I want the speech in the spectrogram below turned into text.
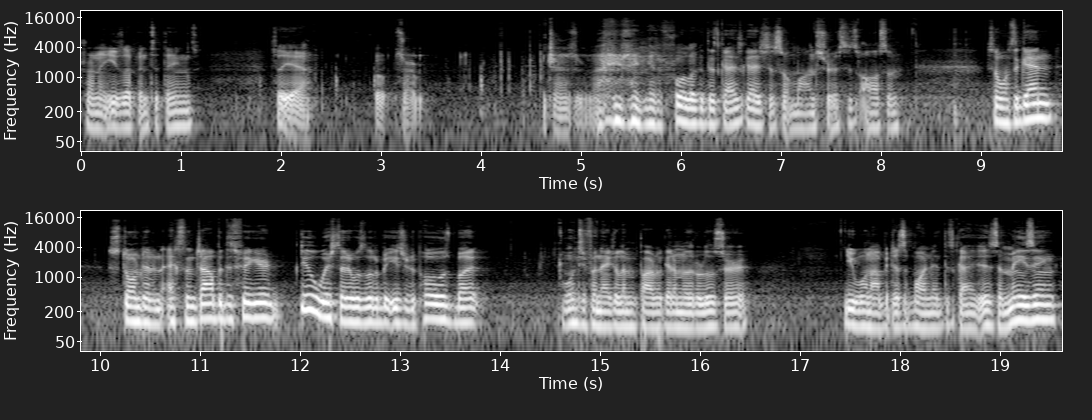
trying to ease up into things. So yeah. Oh, sorry. I'm trying to zoom out and get a full look at this guy. This guy is just so monstrous. It's awesome. So once again, Storm did an excellent job with this figure. Do wish that it was a little bit easier to pose, but once you finagle him, probably get him a little looser. You will not be disappointed. This guy is amazing.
